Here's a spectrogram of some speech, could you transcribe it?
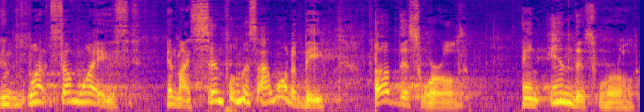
in one, some ways, in my sinfulness, I want to be of this world and in this world.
